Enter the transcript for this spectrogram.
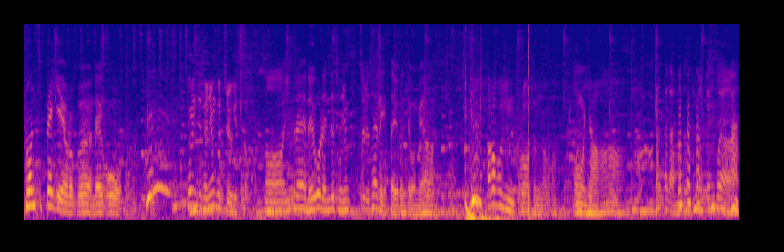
brunch bag이에요 여러분 레고 레고랜드 전용 굿즈 여기 있어 어, 이 그래 레고랜드 전용 굿즈를 사야 되겠다 이런 데 오면. 할아버지는 돌아가셨나 봐 어, 야. 땅가가 안 맞아서 한 명 뺀 거야.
